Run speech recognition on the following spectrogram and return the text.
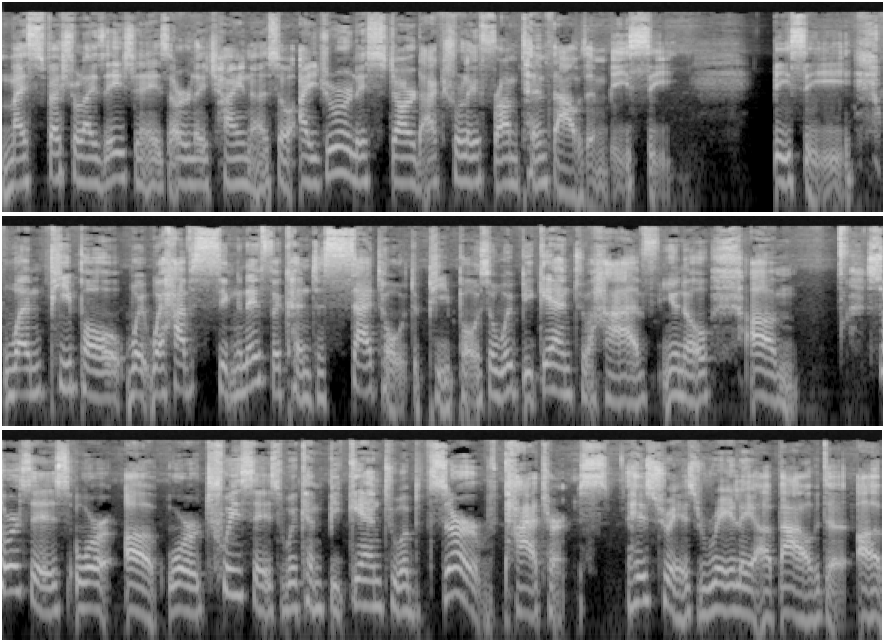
my specialization is early China. So I usually start actually from 10,000 BC. BCE, when people, we, we have significant settled people. So we began to have, you know, um, sources or uh, or traces, we can begin to observe patterns. History is really about uh,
